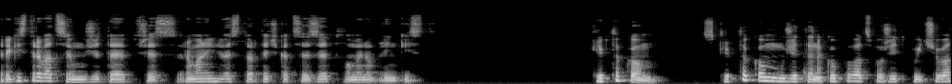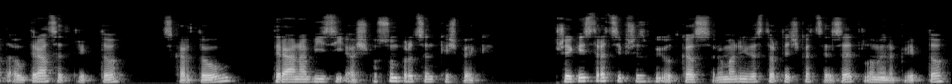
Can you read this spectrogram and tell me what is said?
Registrovat se můžete přes romaninvestor.cz lomeno Blinkist. Crypto.com. S Crypto.com můžete nakupovat, spořit, půjčovat a utrácet krypto s kartou, která nabízí až 8% cashback. Při registraci přes můj odkaz romaninvestor.cz lomeno krypto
